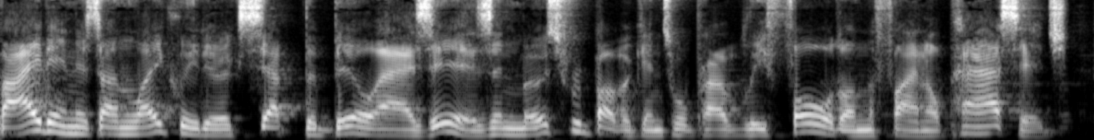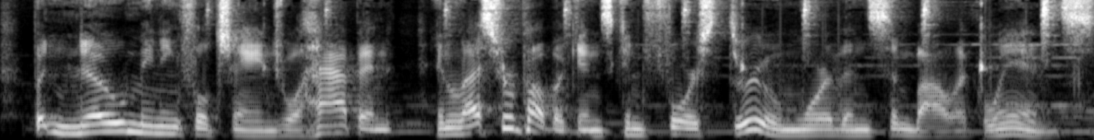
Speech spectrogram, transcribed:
Biden is unlikely to accept the bill as is, and most Republicans will probably fold on the final passage. But no meaningful change will happen unless Republicans can force through more than symbolic wins.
